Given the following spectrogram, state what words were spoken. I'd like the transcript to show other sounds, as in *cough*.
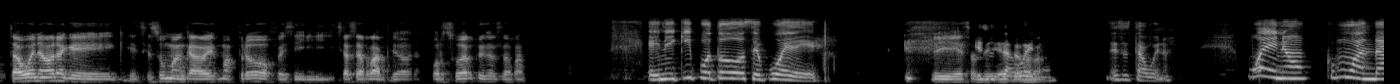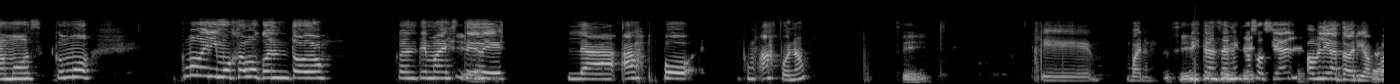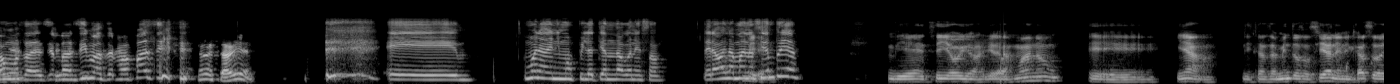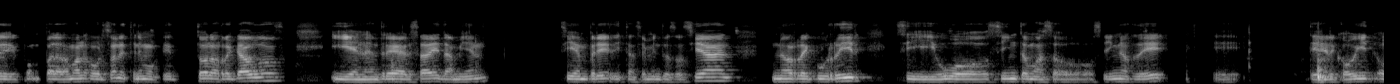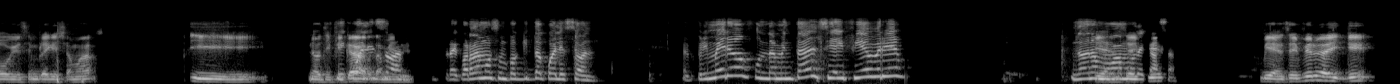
Está bueno ahora que, que se suman cada vez más profes y se hace rápido ahora. Por suerte se hace rápido. En equipo todo se puede. Sí, eso sí, Eso eso está bueno. Eso está bueno. Bueno, ¿cómo andamos? ¿Cómo, cómo venimos, Javo, con todo? Con el tema este Bien. de la ASPO, ¿cómo? ASPO, ¿no? Sí, Eh, bueno, sí, sí, sí, distanciamiento sí. social obligatorio, Está vamos bien. a decirlo Sí, así, va a ser más fácil. *laughs* No, está bien. *laughs* Eh, ¿cómo la venimos piloteando con eso? ¿Te lavas la mano Bien. siempre? Bien, sí, obvio, aquí las manos. eh, y nada, distanciamiento social. En el caso de para tomar los bolsones, tenemos que todos los recaudos. Y en la entrega del SAE también, siempre distanciamiento social. No recurrir si hubo síntomas o signos de eh, tener COVID, obvio, siempre hay que llamar. Y ¿Qué, notificar ¿Cuáles también. son? Recordamos un poquito cuáles son. El primero, fundamental, si hay fiebre, no nos Bien, movamos si hay de casa. Bien, se refiere ahí que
